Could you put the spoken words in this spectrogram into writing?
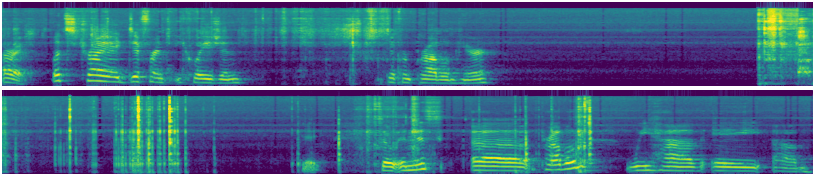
All right, let's try a different equation, different problem here. Okay, so in this uh, problem, we have a, um,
